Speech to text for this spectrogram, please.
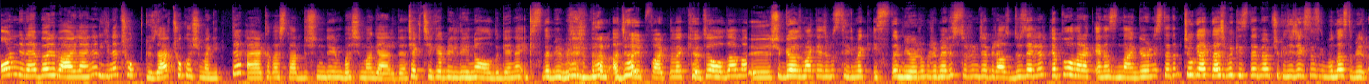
10 liraya böyle bir eyeliner yine çok güzel. Çok hoşuma gitti. Ay arkadaşlar düşündüğüm başıma geldi. Çek çekebildiğini oldu gene. İkisi de birbirinden acayip farklı ve kötü oldu ama e, şu göz makyajımı silmek istemiyorum. Rimeli sürünce biraz düzelir. Yapı olarak en azından görün istedim. Çok yaklaşmak istemiyorum çünkü diyeceksiniz ki bu nasıl bir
